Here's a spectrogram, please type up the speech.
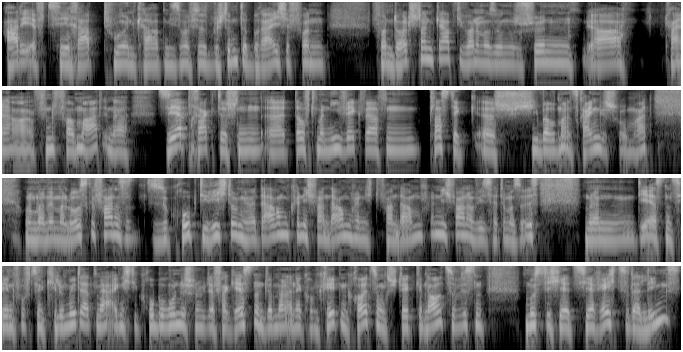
ADFC-Radtourenkarten, die es immer für so bestimmte Bereiche von, von Deutschland gab. Die waren immer so einen schönen, ja, keine Ahnung, fünf Format in einer sehr praktischen, äh, durfte man nie wegwerfen, Plastikschieber, wo man es reingeschoben hat. Und man immer losgefahren ist, so grob die Richtung, ja, darum kann ich fahren, darum kann ich fahren, darum kann ich fahren, aber wie es halt immer so ist, man dann die ersten 10, 15 Kilometer hat man eigentlich die grobe Runde schon wieder vergessen. Und wenn man an der konkreten Kreuzung steht, genau zu wissen, musste ich jetzt hier rechts oder links,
